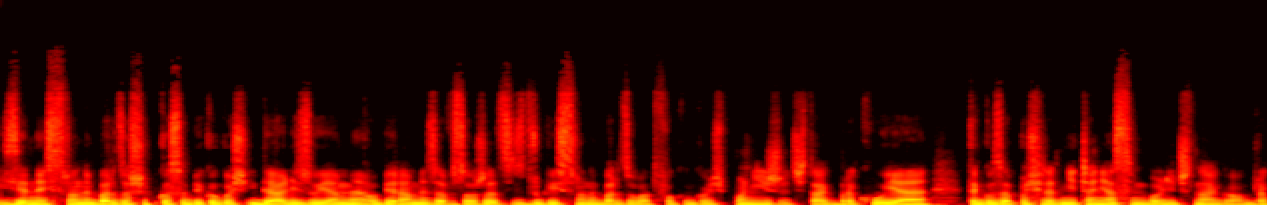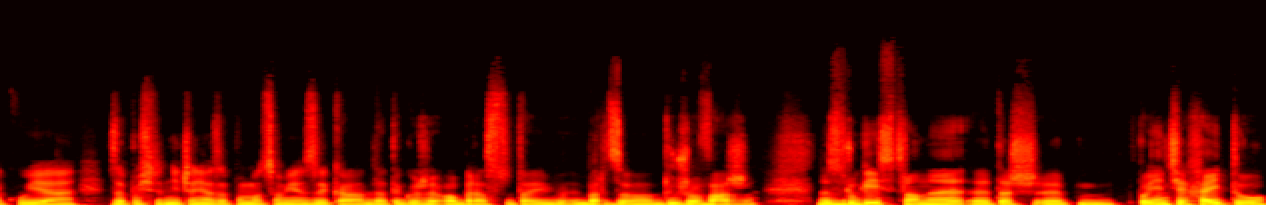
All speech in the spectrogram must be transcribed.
z jednej strony bardzo szybko sobie kogoś idealizujemy, obieramy za wzorzec, z drugiej strony bardzo łatwo kogoś poniżyć. Tak? Brakuje tego zapośredniczenia symbolicznego, brakuje zapośredniczenia za pomocą języka, dlatego że obraz tutaj bardzo dużo waży. No z drugiej strony e, też e, pojęcie hejtu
